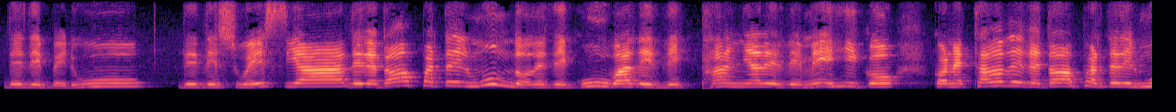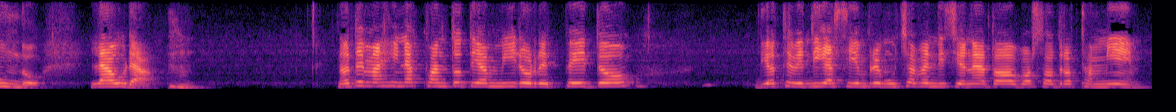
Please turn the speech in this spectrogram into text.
Desde Perú, desde Suecia, desde todas partes del mundo, desde Cuba, desde España, desde México, conectados desde todas partes del mundo. Laura, no te imaginas cuánto te admiro, respeto. Dios te bendiga siempre, muchas bendiciones a todos vosotros también.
